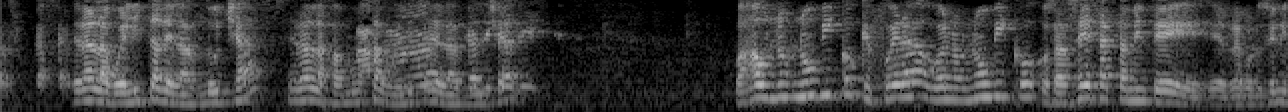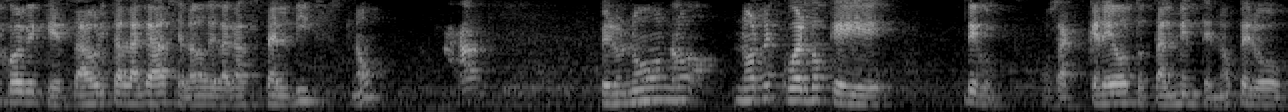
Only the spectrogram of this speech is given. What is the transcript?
a su casa. ¿Era la abuelita de las luchas? ¿Era la famosa Ajá, abuelita de las casi, luchas? casi. Wow, no, no ubico que fuera, bueno, no ubico, o sea, sé exactamente eh, Revolución y Holbe que está ahorita la gas y al lado de la gas está el Vips, ¿no? Ajá. Pero no, no, no recuerdo que, digo, o sea, creo totalmente, ¿no? Pero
